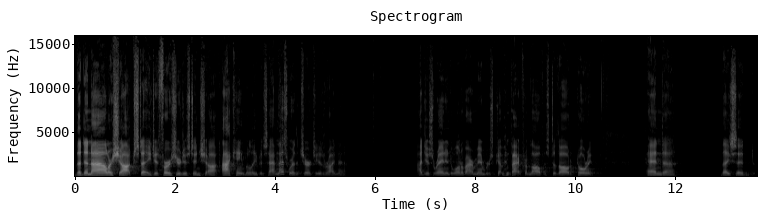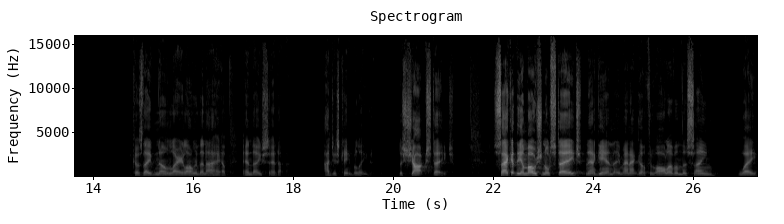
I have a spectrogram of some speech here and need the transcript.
The denial or shock stage. At first, you're just in shock. I can't believe it's happened. That's where the church is right now. I just ran into one of our members coming back from the office to the auditorium. And uh, they said, because they've known Larry longer than I have, and they said, I just can't believe it. The shock stage. Second, the emotional stage. Now, again, they may not go through all of them the same way.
